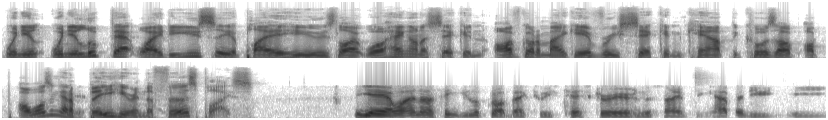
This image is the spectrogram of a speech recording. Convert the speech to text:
when you when you look that way, do you see a player here who's like, well, hang on a second, I've got to make every second count because I I, I wasn't going to be here in the first place. Yeah, well, and I think you look right back to his Test career, and the same thing happened. He he,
